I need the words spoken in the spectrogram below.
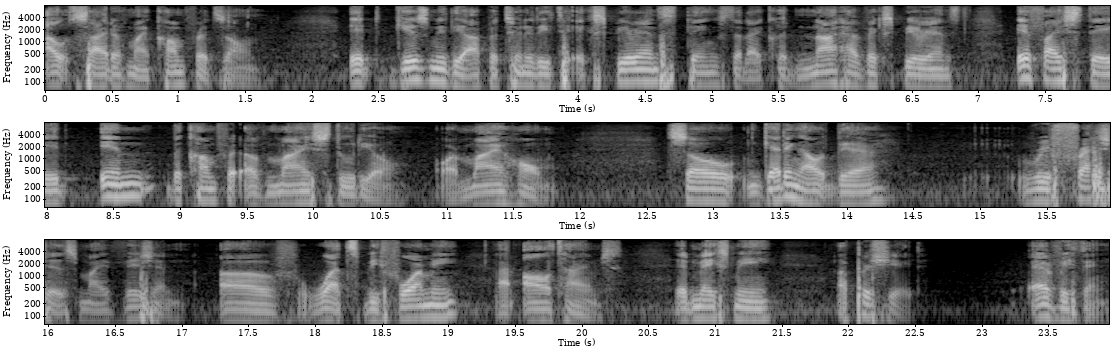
outside of my comfort zone. It gives me the opportunity to experience things that I could not have experienced if I stayed in the comfort of my studio or my home. So getting out there refreshes my vision of what's before me at all times. It makes me appreciate everything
